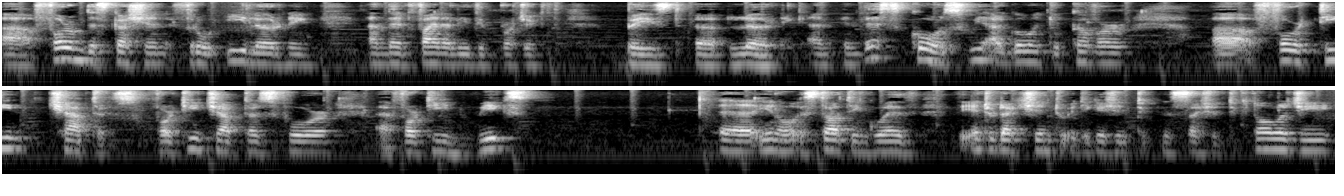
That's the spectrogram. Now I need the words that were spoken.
uh, forum discussion through e learning, and then finally the project based uh, learning. And in this course, we are going to cover uh, 14 chapters, 14 chapters for uh, 14 weeks. Uh, you know, starting with the introduction to education te- instruction technology,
